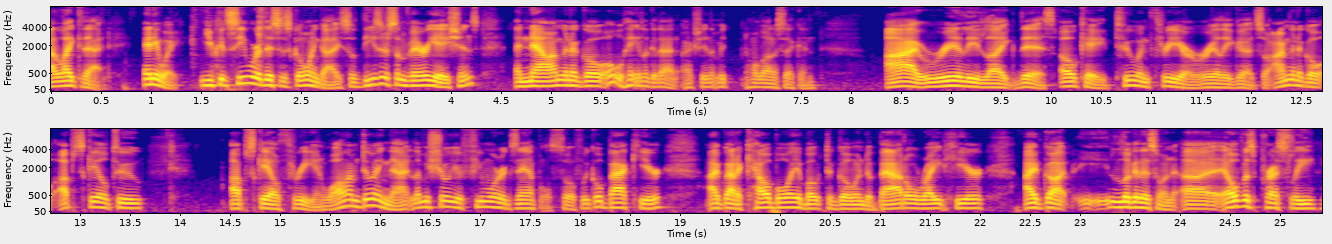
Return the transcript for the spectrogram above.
I like that. Anyway, you can see where this is going, guys. So these are some variations. And now I'm going to go, oh, hey, look at that. Actually, let me, hold on a second. I really like this. Okay, 2 and 3 are really good. So I'm going to go upscale 2, upscale 3. And while I'm doing that, let me show you a few more examples. So if we go back here, I've got a cowboy about to go into battle right here. I've got, look at this one, uh, Elvis Presley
